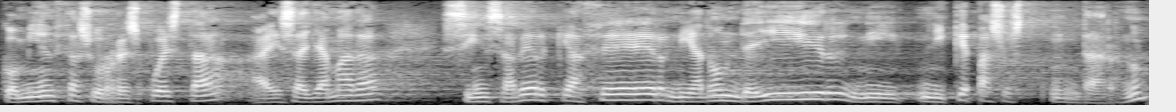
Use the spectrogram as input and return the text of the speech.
comienza su respuesta a esa llamada sin saber qué hacer, ni a dónde ir, ni, qué pasos dar, ¿no?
